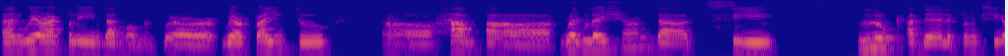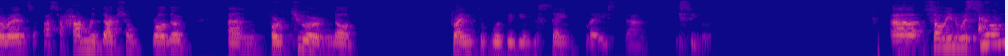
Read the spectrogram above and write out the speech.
and we are actually in that moment where we are trying to uh, have a regulation that see look at the electronic cigarettes as a harm reduction product and for sure not trying to put it in the same place than e-cigarettes. Uh, so in resume,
